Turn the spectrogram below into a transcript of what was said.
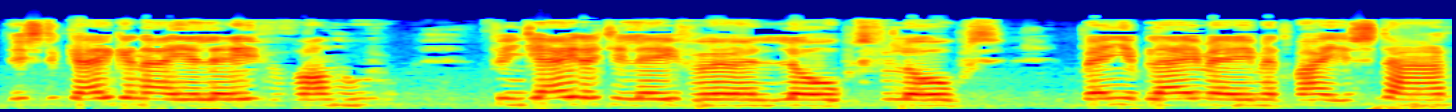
dus te kijken naar je leven van hoe vind jij dat je leven loopt, verloopt? Ben je blij mee met waar je staat?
